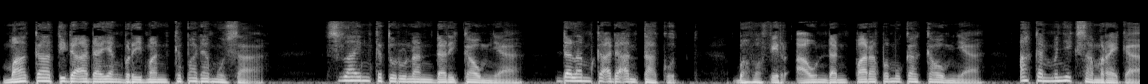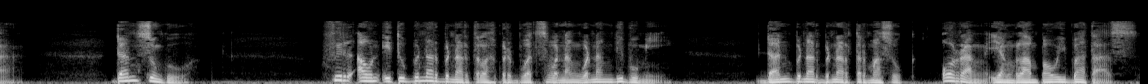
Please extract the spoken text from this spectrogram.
Maka tidak ada yang beriman kepada Musa, selain keturunan dari kaumnya, dalam keadaan takut bahwa Fir'aun dan para pemuka kaumnya akan menyiksa mereka. Dan sungguh, Fir'aun itu benar-benar telah berbuat sewenang-wenang di bumi, dan benar-benar termasuk orang yang melampaui batas.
